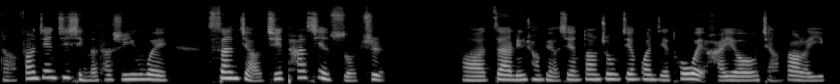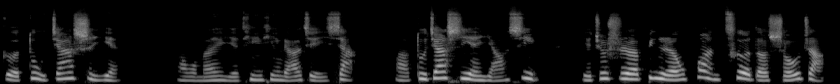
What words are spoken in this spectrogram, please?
啊，方肩畸形呢，它是因为三角肌塌陷所致。呃，在临床表现当中，肩关节脱位还有讲到了一个杜嘉试验啊，我们也听一听，了解一下啊。杜嘉试验阳性，也就是病人患侧的手掌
